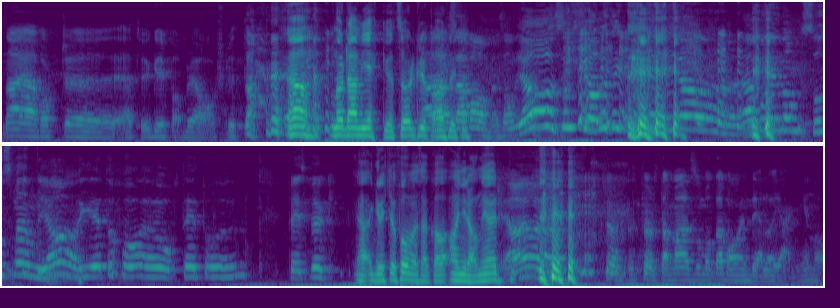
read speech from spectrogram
Nei, jeg ble eh, Jeg tror gruppa ble avslutta. Ja, når de gikk ut, så ble gruppa Ja, så jeg var med sånn Ja, sosiale teknologier! Ja, jeg bor i Namsos, men ja, greit å få eh, update på Facebook. Ja, greit å få med seg hva andre gjør. Ja, ja, ja. Følte, følte jeg meg som at jeg var en del av gjengen. da.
